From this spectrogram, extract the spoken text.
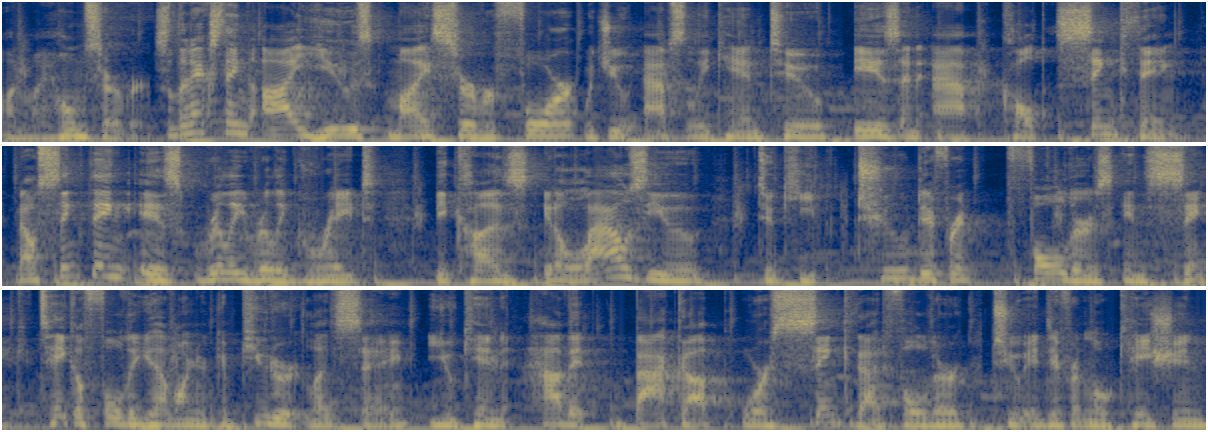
on my home server. So the next thing I use my server for, which you absolutely can too, is an app called SyncThing. Now, SyncThing is really, really great because it allows you to keep two different folders in sync. Take a folder you have on your computer, let's say, you can have it back up or sync that folder to a different location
